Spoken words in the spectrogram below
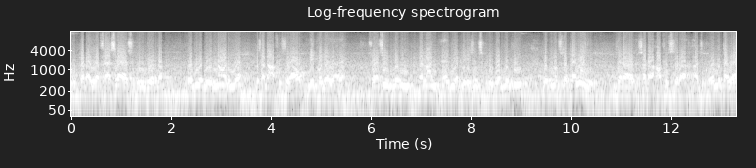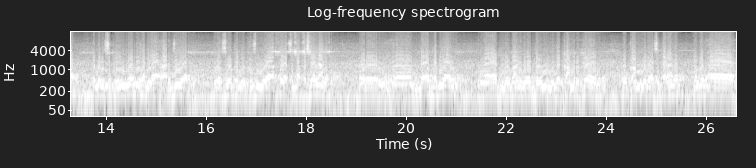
ਤੁਹਾਡਾ ਜਿਹੜਾ ਫੈਸਲਾ ਹੈ ਸੁਪਰੀਮ ਕੋਰਟ ਦਾ ਉਹਦੀ ਅਵੇਲਨਾ ਹੋ ਰਹੀ ਹੈ ਕਿ ਸਾਡਾ ਆਫਿਸ ਜਿਹੜਾ ਉਹ ਨਹੀਂ ਖੋਲ੍ਹਿਆ ਜਾ ਰਿਹਾ। ਸੋ ਅਸੀਂ ਇੱਕ ਦੋ ਦਿਨ ਪਹਿਲਾਂ ਇਹਦੀ ਐਪਲੀਕੇਸ਼ਨ ਸੁਪਰੀਮ ਕੋਰਟ ਦਿੱਤੀ, ਲੇਕਿਨ ਉਸ ਤੋਂ ਪਹਿਲਾਂ ਹੀ ਜਿਹੜਾ ਸਾਡਾ ਆਫਿਸ ਜਿਹੜਾ ਅੱਜ ਖੋਲ੍ਹ ਲਿੱਤਾ ਗਿਆ ਤੇ ਜਿਹੜੀ ਸੁਪਰੀਮ ਕੋਰਟ ਦੀ ਸਾਡੀ ਅਰਜ਼ੀ ਹੈ, ਜਿਹੜੀ ਅਸੀਂ ਉੱਥੇ ਦਿੱਤੀ ਸੀ ਉਹ ਉਹ ਅਸੀਂ ਵਾਪਸ ਲੈ ਲਾਂਗੇ। ਔਰ ਬਹੁਤ ਵਧੀਆ ਹੈ। ਲੋਕਾਂ ਦੇ ਜਿਹੜੇ 2 ਮਹੀਨੇ ਦੇ ਕੰਮ ਰੁਕੇ ਹੋਏ ਨੇ ਉਹ ਕੰਮ ਜਿਹੜੇ ਅਸੀਂ ਕਰਾਂਗੇ ਕਿਉਂਕਿ ਅ,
